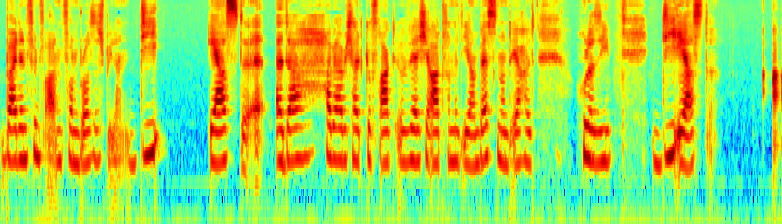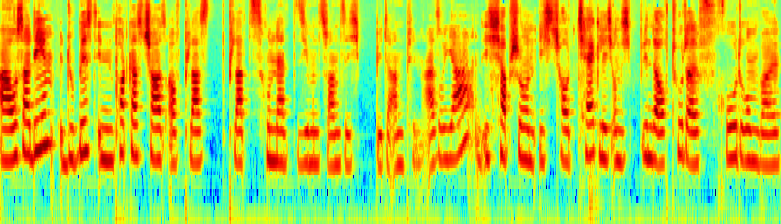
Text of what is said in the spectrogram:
bei den fünf Arten von Browser-Spielern. Die erste, äh, da habe hab ich halt gefragt, welche Art fandet ihr am besten und er halt, oder sie, die erste. Außerdem, du bist in den Podcast-Charts auf Platz, Platz 127 bitte anpinnen. Also ja, ich habe schon, ich schaue täglich und ich bin da auch total froh drum, weil,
